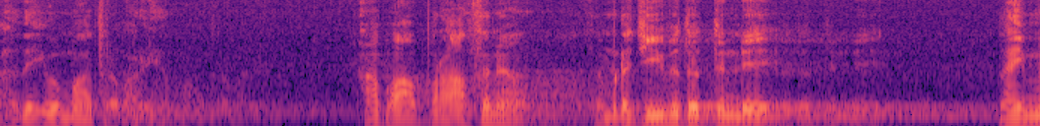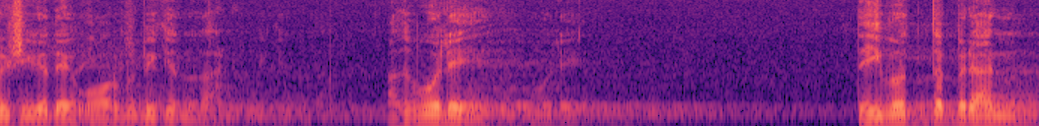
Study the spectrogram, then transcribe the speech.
അത് ദൈവം മാത്രം അറിയുന്നു അപ്പോൾ ആ പ്രാർത്ഥന നമ്മുടെ ജീവിതത്തിന്റെ നൈമിഷികതയെ ഓർമ്മിപ്പിക്കുന്നതാണ്. അതുപോലെ ദൈവത്തമ്പുരാൻ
